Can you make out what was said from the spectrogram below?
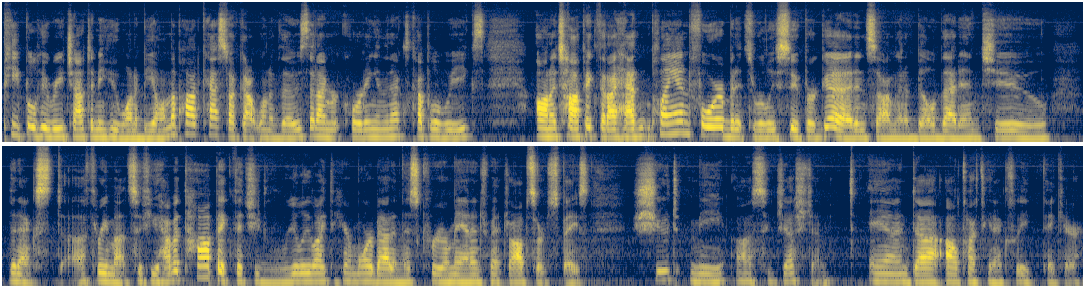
people who reach out to me who want to be on the podcast. I've got one of those that I'm recording in the next couple of weeks on a topic that I hadn't planned for, but it's really super good. And so I'm going to build that into the next uh, three months. If you have a topic that you'd really like to hear more about in this career management job search space, shoot me a suggestion. And uh, I'll talk to you next week. Take care.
